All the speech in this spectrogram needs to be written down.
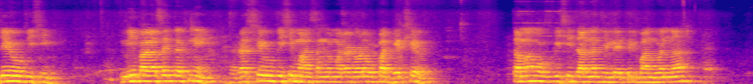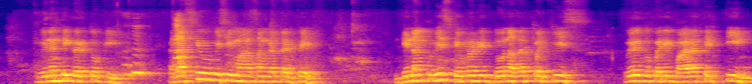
जे ओबीसी. मी बाळासाहेब दखने राष्ट्रीय ओबीसी महासंघ मराठवाडा उपाध्यक्ष. तमाम ओबीसी जालना जिल्ह्यातील बांधवांना विनंती करतो की राष्ट्रीय ओबीसी महासंघातर्फे दिनांक वीस फेब्रुवारी दोन हजार पंचवीस वेळ दुपारी बारा ते तीन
